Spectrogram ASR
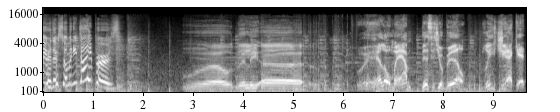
Why are there so many diapers? Well, Lily, uh. Hello, ma'am. This is your bill. Please check it.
